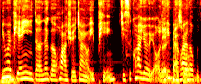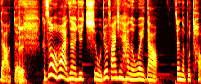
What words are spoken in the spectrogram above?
因为便宜的那个化学酱油一瓶几十块就有，了一百块都不到。对。可是我后来真的去吃，我就发现它的味道。真的不同，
